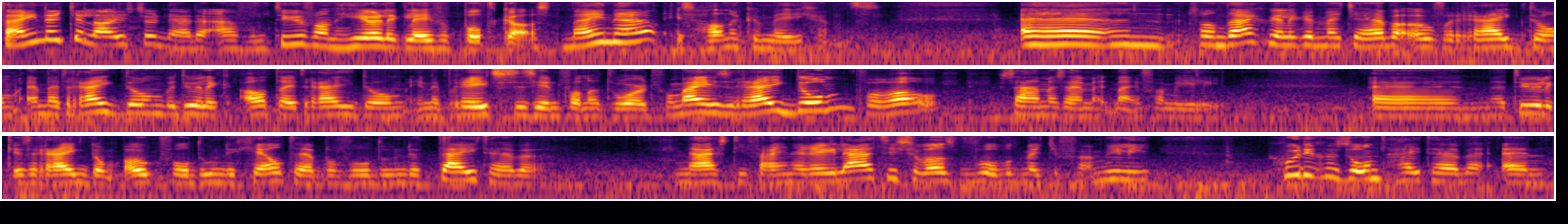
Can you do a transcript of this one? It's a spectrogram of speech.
Fijn dat je luistert naar de Avontuur van Heerlijk Leven podcast. Mijn naam is Hanneke Megens. En vandaag wil ik het met je hebben over rijkdom. En met rijkdom bedoel ik altijd rijkdom in de breedste zin van het woord. Voor mij is rijkdom vooral samen zijn met mijn familie. En natuurlijk is rijkdom ook voldoende geld hebben, voldoende tijd hebben. Naast die fijne relaties, zoals bijvoorbeeld met je familie, goede gezondheid hebben en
